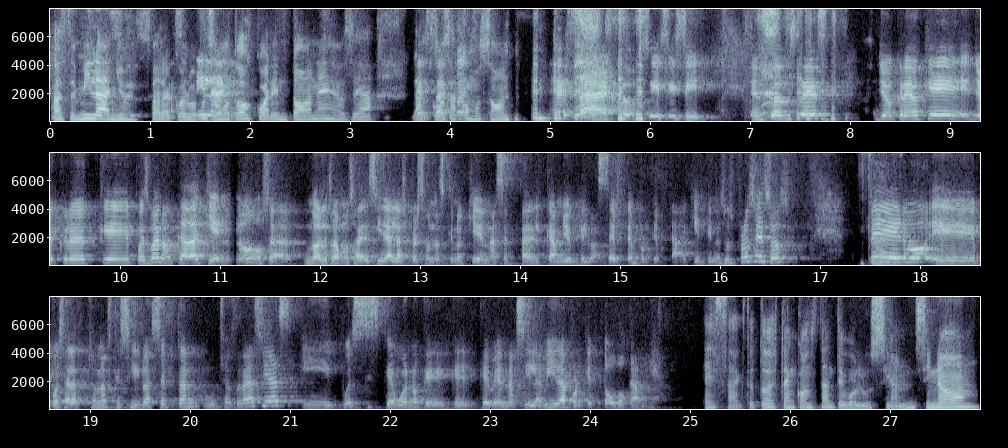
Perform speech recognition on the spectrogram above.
Hace mil años, para colmo, porque somos todos cuarentones, o sea, las cosas como son. Exacto, sí, sí, sí. Entonces, yo creo que, yo creo que, pues bueno, cada quien, ¿no? O sea, no les vamos a decir a las personas que no quieren aceptar el cambio que lo acepten, porque cada quien tiene sus procesos. Pero, eh, pues a las personas que sí lo aceptan, muchas gracias y pues qué bueno que, que, que vean así la vida porque todo cambia. Exacto, todo está en constante evolución, si no,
